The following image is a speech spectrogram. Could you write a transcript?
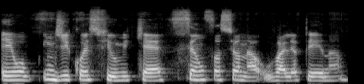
eu indico esse filme que é sensacional, vale a pena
